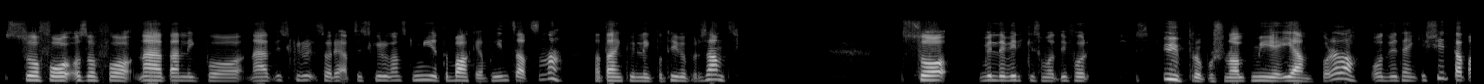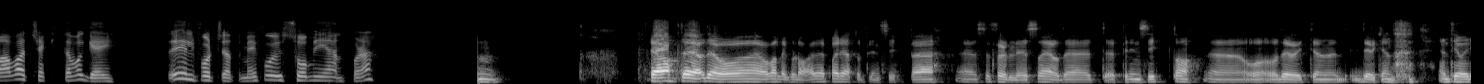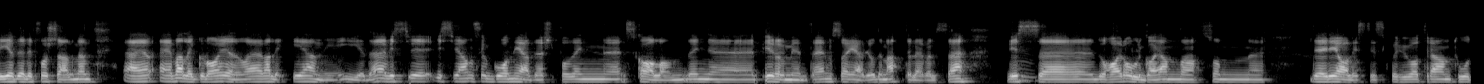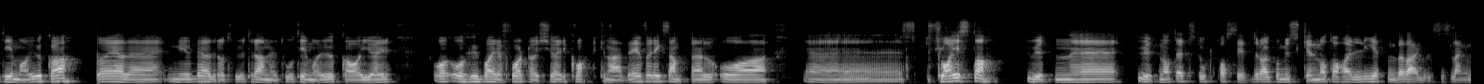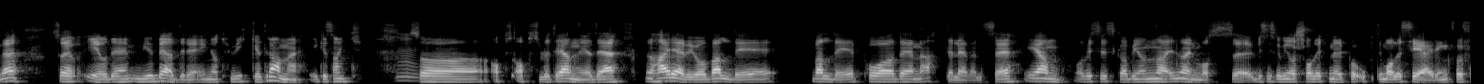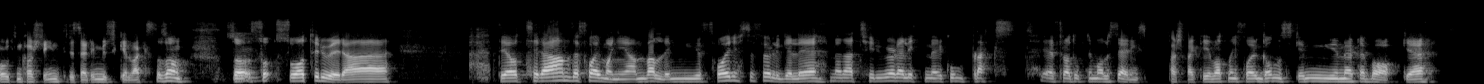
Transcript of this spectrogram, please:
så får, og så får Nei, at den ligger på Nei, at vi skrur, sorry, at vi skrur ganske mye tilbake igjen på innsatsen. da, At den kun ligger på 20 så vil det virke som at vi får uproporsjonalt mye igjen for det. da. Og vi tenker shit, dette var kjekt, det var gøy. Det vil fortsette med. Vi får jo så mye igjen for det. Mm. Ja, det er, det er jo, jeg er jo veldig glad i det Pareto-prinsippet. Eh, selvfølgelig så er jo det et prinsipp, da. Eh, og det er jo ikke, er jo ikke en, en, teori, det er litt forskjell. Men jeg, er veldig glad i det og jeg er veldig enig i det. Hvis vi, hvis vi igjen skal gå nederst på den skalaen, den eh, pyramiden, så er det jo det med etterlevelse. Hvis mm. du har Olga igjen, da, som det er realistisk for hun å trene to timer i uka, så er det mye bedre at hun trener to timer i uka og gjør og, og, hun bare får til å kjøre kvartknebøy f.eks. og eh, flies da, uten, eh, uten, at det er et stort passivt drag på muskelen, med at hun har liten bevegelseslengde, så er jo det mye bedre enn at hun ikke trener. ikke sant? Mm. Så absolutt enig i det. Men her er vi jo veldig, veldig på det med etterlevelse igjen. Og hvis vi skal begynne å nærme oss, eh, hvis vi skal begynne å se litt mer på optimalisering for folk som kanskje er interessert i muskelvekst og sånn, så, mm. så, så tror jeg det å trene det får man igjen veldig mye for, selvfølgelig. Men jeg tror det er litt mer komplekst fra et optimaliseringsperspektiv. At man får ganske mye mer tilbake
